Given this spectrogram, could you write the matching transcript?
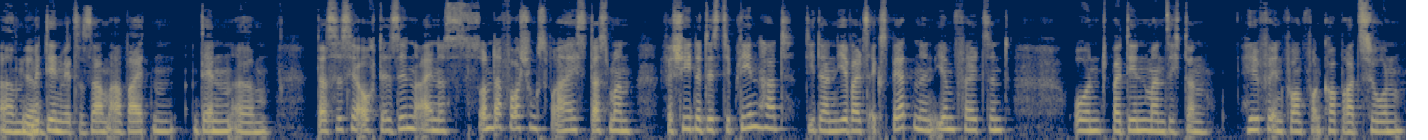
ähm, ja. mit denen wir zusammenarbeiten. Denn ähm, das ist ja auch der Sinn eines Sonderforschungsbereichs, dass man verschiedene Disziplinen hat, die dann jeweils Experten in ihrem Feld sind und bei denen man sich dann Hilfe in Form von Kooperationen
